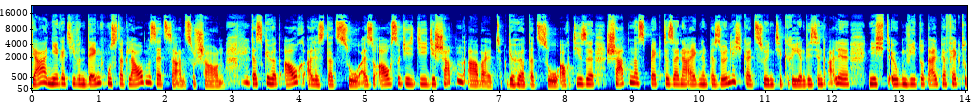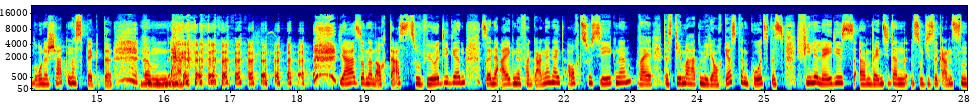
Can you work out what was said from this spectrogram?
ja, negativen Denkmuster, Glaubenssätze anzuschauen anzuschauen. Das gehört auch alles dazu. Also auch so die, die, die Schattenarbeit gehört dazu. Auch diese Schattenaspekte seiner eigenen Persönlichkeit zu integrieren. Wir sind alle nicht irgendwie total perfekt und ohne Schattenaspekte. Ähm, ja, sondern auch das zu würdigen, seine eigene Vergangenheit auch zu segnen, weil das Thema hatten wir ja auch gestern kurz, dass viele Ladies, ähm, wenn sie dann so diese ganzen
